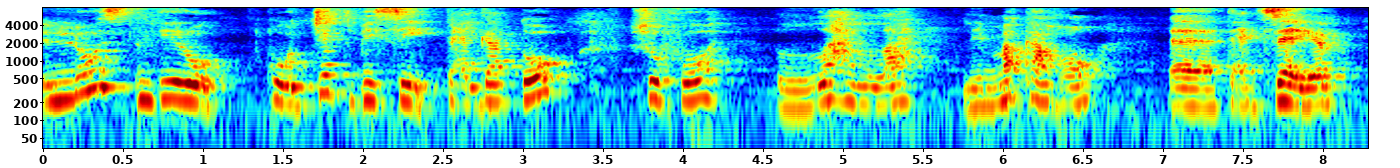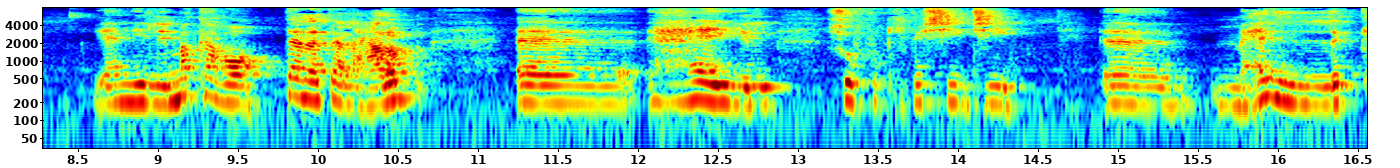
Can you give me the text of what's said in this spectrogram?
اللوز نديرو قود جات بيسي تاع الكاطو شوفوه. الله الله les macarons آه تاع الجزائر. يعني les macarons تاعنا تاع العرب. آه هايل. شوفوا كيفاش يجي. آه معلك.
